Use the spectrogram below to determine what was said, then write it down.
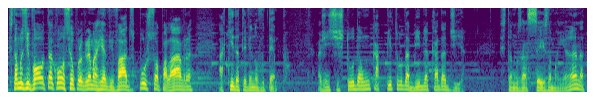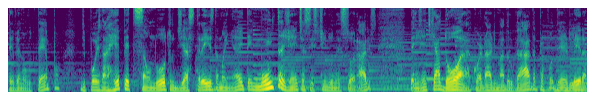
Estamos de volta com o seu programa Reavivados por Sua Palavra, aqui da TV Novo Tempo. A gente estuda um capítulo da Bíblia cada dia. Estamos às seis da manhã na TV Novo Tempo, depois na repetição no outro dia às três da manhã e tem muita gente assistindo nesses horários. Tem gente que adora acordar de madrugada para poder ler a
